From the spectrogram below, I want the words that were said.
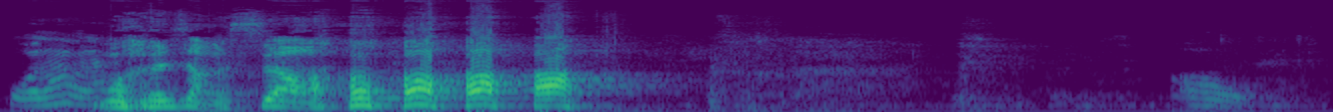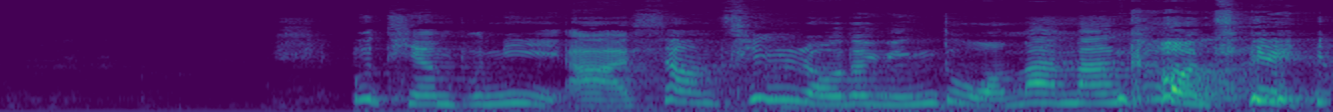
我来我来我很想笑。哦，不甜不腻啊，像轻柔的云朵慢慢靠近。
